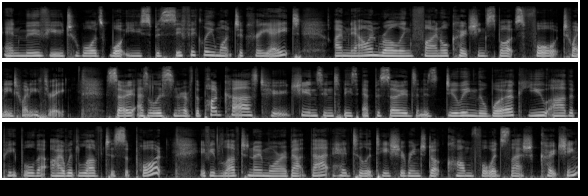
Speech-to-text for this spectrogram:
and move you towards what you specifically want to create. I'm now enrolling final coaching spots for 2023. So, as a listener of the podcast who tunes into these episodes and is doing the work, you are the people that I would love to support. If you'd love to know more about that, head to leticiaringe.com forward slash coaching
